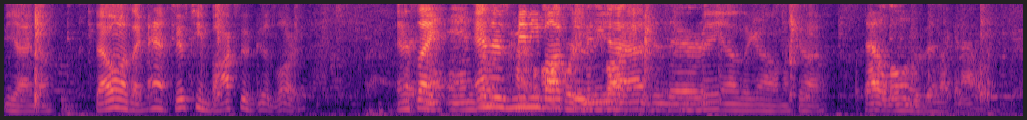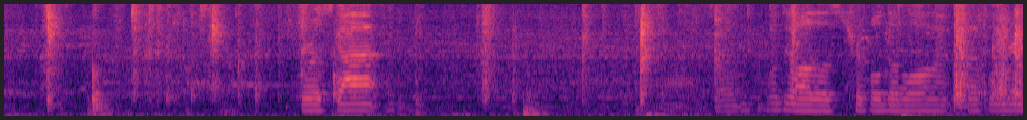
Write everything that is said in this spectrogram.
Yeah, I know. That one was like, man, 15 boxes? Good lord. And it's like, and, and, those there's mini boxes. mini yeah, boxes in there. mini- I was like, oh my god. That alone would have been like an hour. Drew Scott. Uh, so we'll do all those triple, double, all that stuff later.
